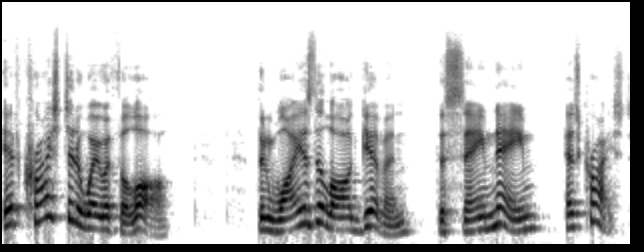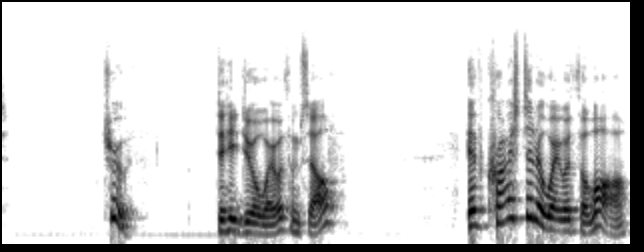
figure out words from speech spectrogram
If Christ did away with the law, then why is the law given the same name as Christ? Truth. Did he do away with himself? If Christ did away with the law,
